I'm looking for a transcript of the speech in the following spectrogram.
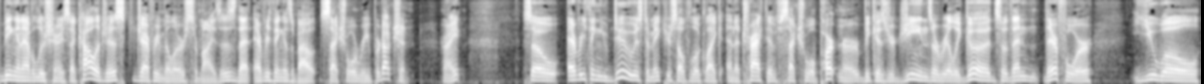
being an evolutionary psychologist, Geoffrey Miller surmises that everything is about sexual reproduction, right? So everything you do is to make yourself look like an attractive sexual partner because your genes are really good. So then, therefore, you will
